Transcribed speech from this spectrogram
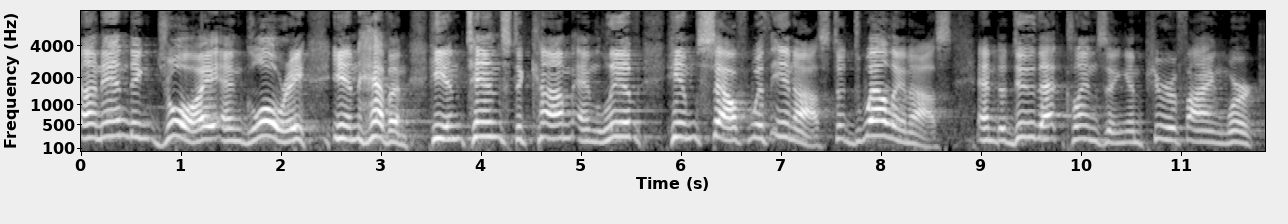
unending joy and glory in heaven. He intends to come and live himself within us, to dwell in us and to do that cleansing and purifying work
